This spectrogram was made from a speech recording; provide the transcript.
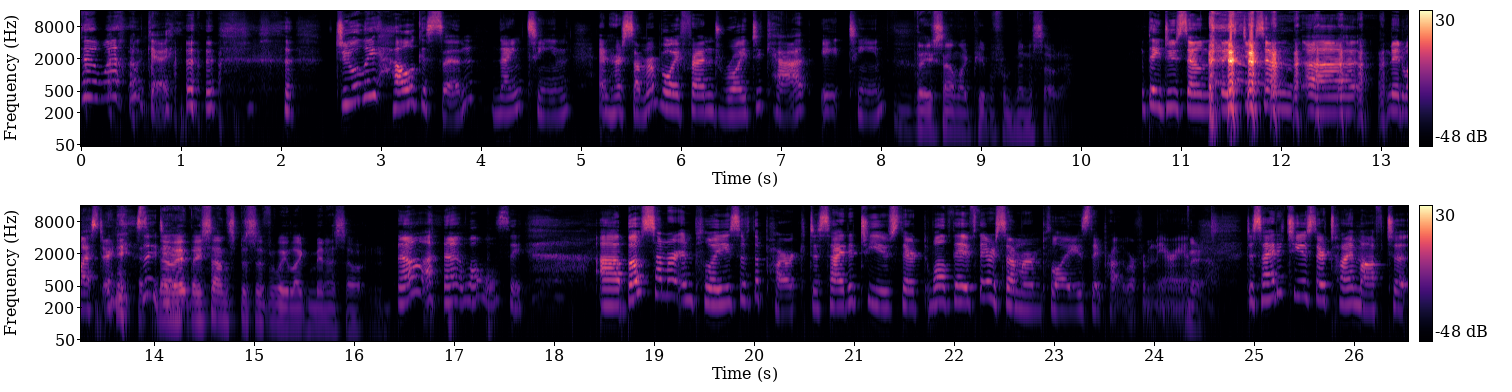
well, okay. Julie Helgeson, 19, and her summer boyfriend Roy Ducat, 18. They sound like people from Minnesota. They do sound they do sound uh, Midwestern. Yes, they do. No, they, they sound specifically like Minnesotan. No, well, we'll see. Uh, both summer employees of the park decided to use their well, they, if they were summer employees, they probably were from the area. Yeah. Decided to use their time off to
